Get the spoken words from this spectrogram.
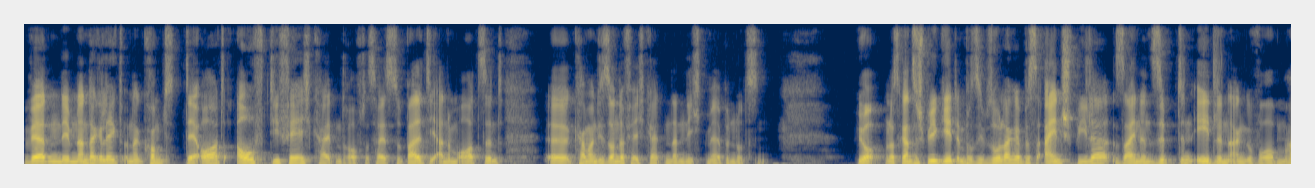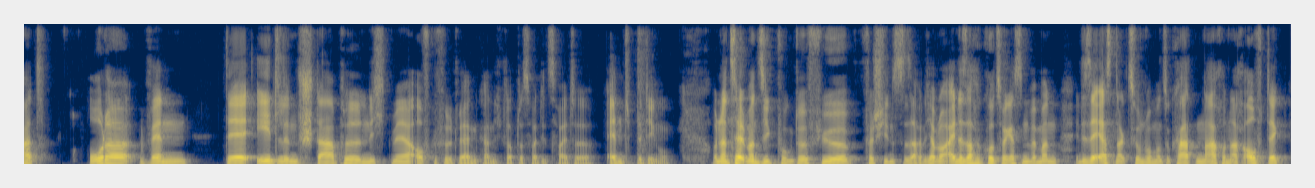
werden nebeneinander gelegt und dann kommt der Ort auf die Fähigkeiten drauf. Das heißt, sobald die an einem Ort sind, äh, kann man die Sonderfähigkeiten dann nicht mehr benutzen. Ja, und das ganze Spiel geht im Prinzip so lange, bis ein Spieler seinen siebten Edlen angeworben hat. Oder wenn der edlen Stapel nicht mehr aufgefüllt werden kann. Ich glaube, das war die zweite Endbedingung. Und dann zählt man Siegpunkte für verschiedenste Sachen. Ich habe noch eine Sache kurz vergessen, wenn man in dieser ersten Aktion, wo man so Karten nach und nach aufdeckt,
